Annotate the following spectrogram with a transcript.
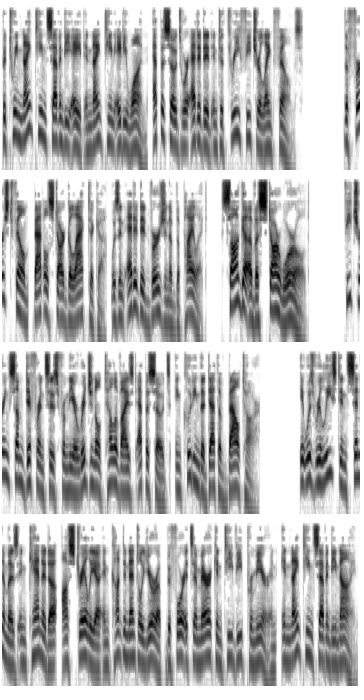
Between 1978 and 1981, episodes were edited into three feature-length films. The first film, Battlestar Galactica, was an edited version of the pilot, Saga of a Star World, featuring some differences from the original televised episodes, including the death of Baltar. It was released in cinemas in Canada, Australia and continental Europe before its American TV premiere and, in 1979,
